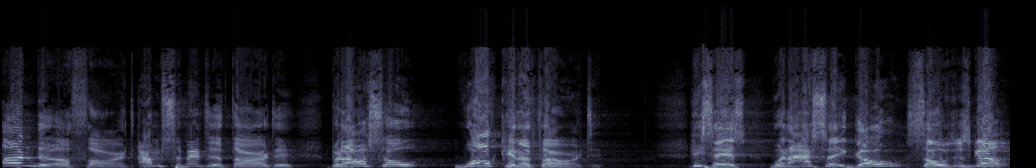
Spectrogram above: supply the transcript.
under authority. I'm submitted to authority, but also walk in authority. He says, when I say go, soldiers go.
